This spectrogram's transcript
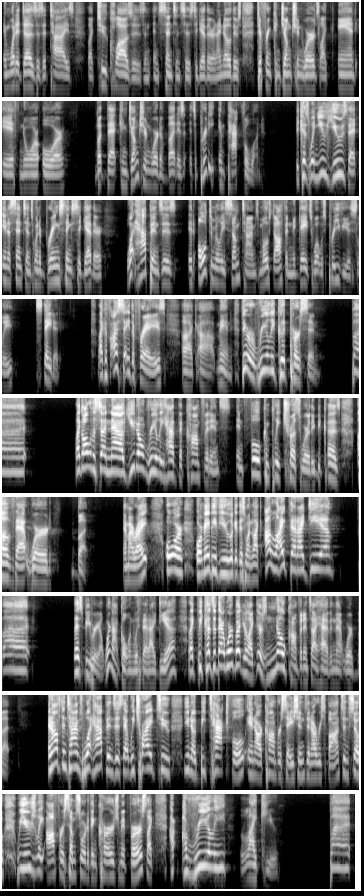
And what it does is it ties like two clauses and, and, sentences together. And I know there's different conjunction words like and, if, nor, or. But that conjunction word of but is it's a pretty impactful one. Because when you use that in a sentence, when it brings things together, what happens is it ultimately sometimes, most often, negates what was previously stated. Like if I say the phrase, like, uh, man, they're a really good person, but Like all of a sudden now, you don't really have the confidence in full, complete trustworthy because of that word, but. Am I right? Or, or maybe if you look at this one, like, I like that idea, but let's be real. We're not going with that idea. Like, because of that word, but, you're like, there's no confidence I have in that word, but. And oftentimes, what happens is that we try to, you know, be tactful in our conversations, in our response. And so we usually offer some sort of encouragement first, like, I, I really like you, but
